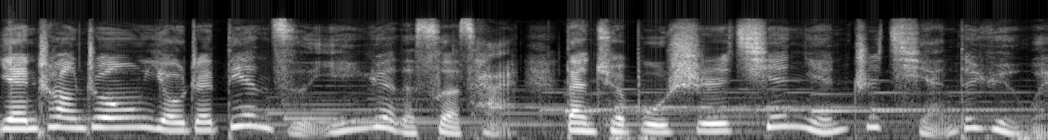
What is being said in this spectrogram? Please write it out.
演唱中有着电子音乐的色彩，但却不失千年之前的韵味。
